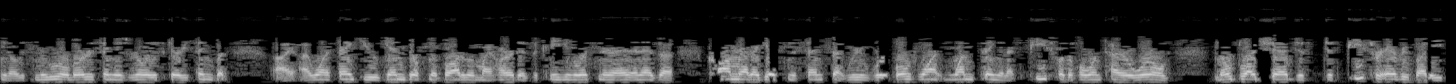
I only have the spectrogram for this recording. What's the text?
You know, this New World Order thing is really a scary thing, but I, I want to thank you again, Bill, from the bottom of my heart as a Canadian listener and as a comrade, I guess, in the sense that we we both want one thing, and that's peace for the whole entire world. No bloodshed, just just peace for everybody,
